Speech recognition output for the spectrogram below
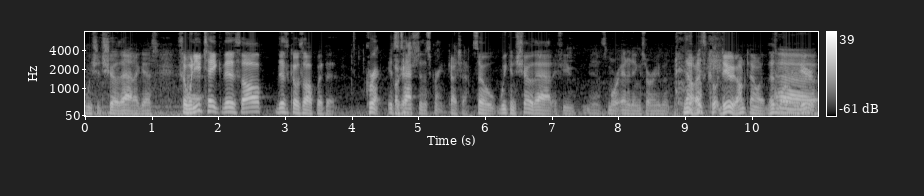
We should show that, I guess. So when Uh, you take this off, this goes off with it. Correct. It's Okay. attached to the screen. Gotcha. So we can show that if you. It's more editing, sorry, but No, that's cool, dude. I'm telling you, this one right Uh, here.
